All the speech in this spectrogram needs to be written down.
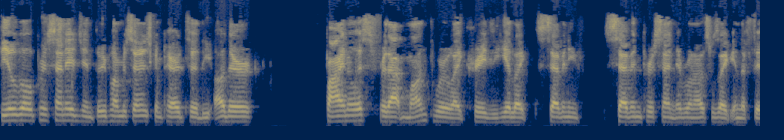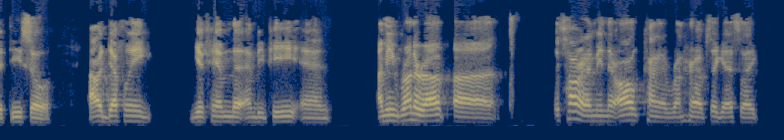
field goal percentage and three point percentage compared to the other finalists for that month were like crazy. He had like seventy seven percent. And everyone else was like in the fifties. So I would definitely give him the MVP. And I mean, runner up. Uh, it's hard. I mean, they're all kind of runner ups. I guess like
